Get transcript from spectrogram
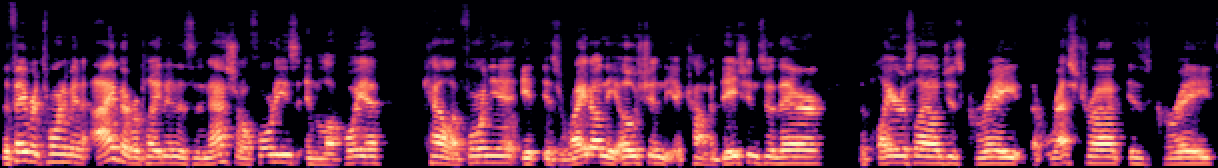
the favorite tournament I've ever played in is the National 40s in La Jolla, California. It is right on the ocean. The accommodations are there. The players' lounge is great. The restaurant is great.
